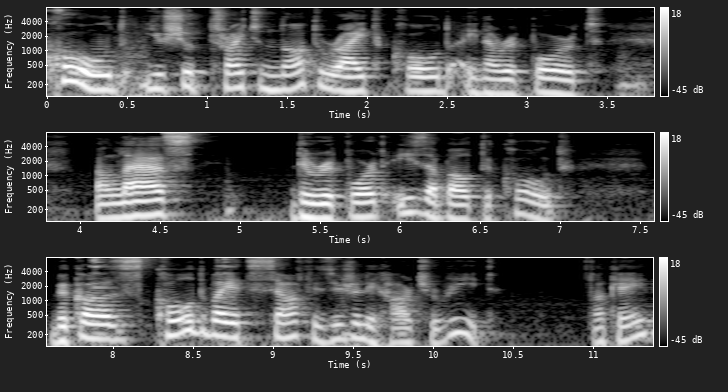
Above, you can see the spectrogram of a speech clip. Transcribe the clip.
Code, you should try to not write code in a report unless the report is about the code because code by itself is usually hard to read okay?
